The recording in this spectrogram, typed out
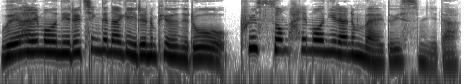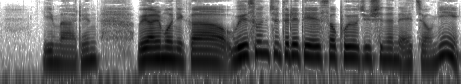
외할머니를 친근하게 이르는 표현으로 풀솜 할머니라는 말도 있습니다. 이 말은 외할머니가 외손주들에 대해서 보여주시는 애정이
